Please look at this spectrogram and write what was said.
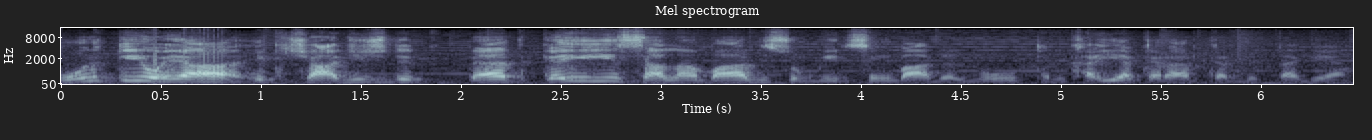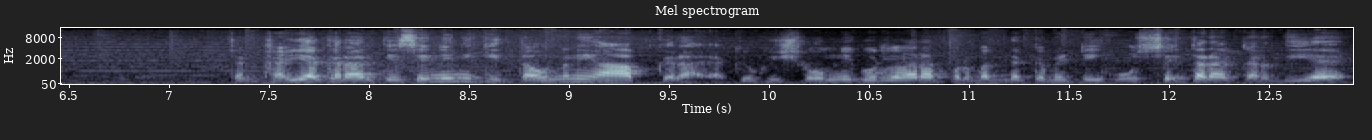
ਹੁਣ ਕੀ ਹੋਇਆ? ਇੱਕ ਸਾਜ਼ਿਸ਼ ਦੇ ਤਹਿਤ ਕਈ ਸਾਲਾਂ ਬਾਅਦ ਸੁਖਬੀਰ ਸਿੰਘ ਬਾਦਲ ਨੂੰ ਤਨਖਾਹੀਆ ਕਰਾਰ ਕਰ ਦਿੱਤਾ ਗਿਆ। ਤਨਖਾਹੀਆ ਕਰਾਰ ਕਿਸੇ ਨੇ ਨਹੀਂ ਕੀਤਾ, ਉਹਨਾਂ ਨੇ ਆਪ ਕਰਾਇਆ, ਕਿਉਂਕਿ ਸ਼੍ਰੋਮਣੀ ਗੁਰਦੁਆਰਾ ਪ੍ਰਬੰਧਕ ਕਮੇਟੀ ਉਸੇ ਤਰ੍ਹਾਂ ਕਰਦੀ ਹੈ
